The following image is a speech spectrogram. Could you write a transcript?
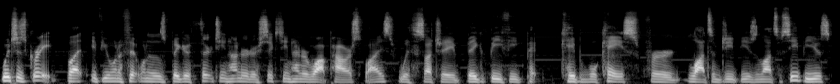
which is great. But if you want to fit one of those bigger 1300 or 1600 watt power supplies with such a big, beefy, capable case for lots of GPUs and lots of CPUs,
